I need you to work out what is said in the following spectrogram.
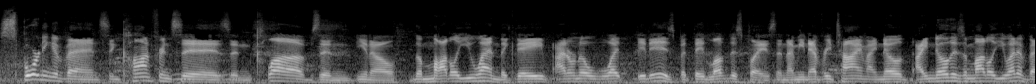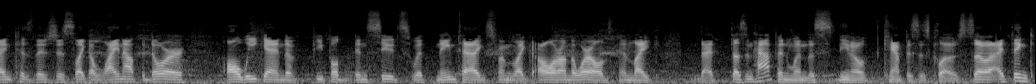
sporting events and conferences and clubs and you know the model UN. Like they, I don't know what it is, but they love this place. And I mean, every time I know I know there's a model UN event because there's just like a line out the door all weekend of people in suits with name tags from like all around the world, and like that doesn't happen when this you know campus is closed. So I think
